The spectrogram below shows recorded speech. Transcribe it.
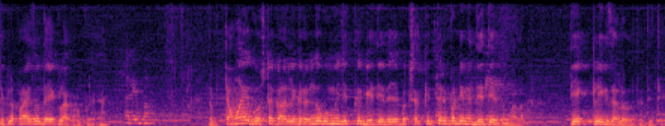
तिथलं प्राईज होतं एक लाख रुपये. तर तेव्हा एक गोष्ट कळाली की रंगभूमी जितकं घेते त्याच्यापेक्षा कितीतरी पटीनं देते तुम्हाला. ते एक क्लिक झालं होतं तिथे.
